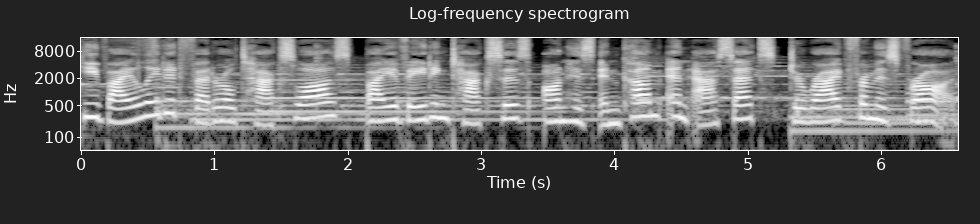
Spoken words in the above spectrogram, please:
He violated federal tax laws by evading taxes on his income and assets derived from his fraud.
